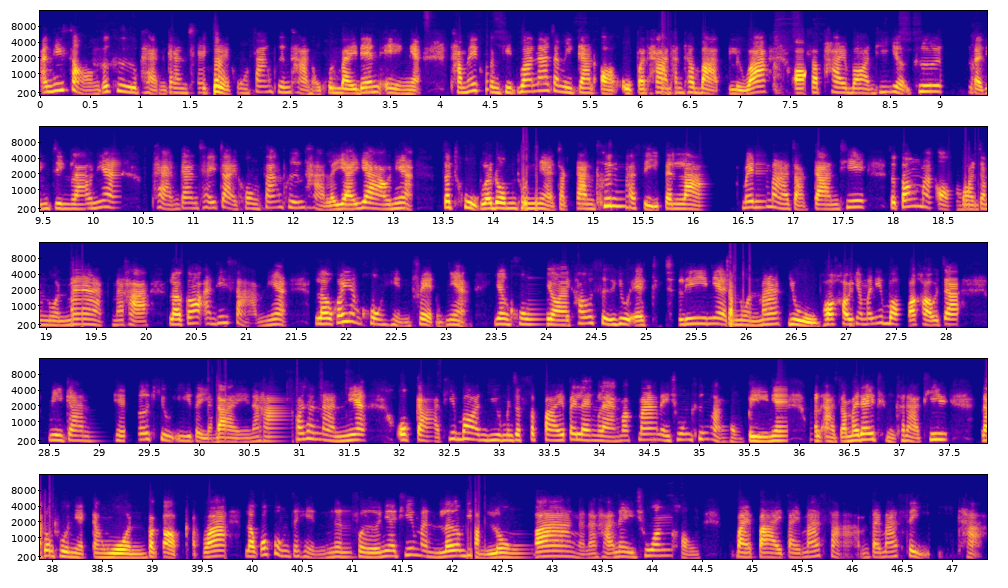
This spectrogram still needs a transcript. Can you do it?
อันที่สองก็คือแผนการใช้จ่ายโครงสร้างพื้นฐานของคุณไบเดนเองเนี่ยทำให้คนคิดว่าน่าจะมีการออกอุปทานพันธบัตรหรือว่าออกสปายบอลที่เยอะขึ้น แต่จริง ๆ แล้วเนี่ยแผนการใช้จ่ายโครงสร้างพื้นฐานระยะยาวเนี่ยจะถูกระดมทุนเนี่ยจากการขึ้นภาษีเป็นหลัก ไม่ได้มาจากการที่จะต้องมาออกบอลจำนวนมากนะคะ แล้วก็อันที่สามเนี่ยเราก็ยังคงเห็นเฟดเนี่ยยังคงยอยเข้าซื้อ US Treasury เนี่ยจำนวนมากอยู่ เพราะเขายังไม่ได้บอกว่าเขาจะมีการtaper QE แต่อย่างใดนะคะ เพราะฉะนั้นเนี่ยโอกาสที่ bond yield มันจะ spike ไปแรงๆ มากๆ ในช่วงครึ่งหลังของปีเนี่ยมันอาจจะไม่ได้ถึงขนาดที่นักลงทุนเนี่ยกังวลประกอบกับว่า เราก็คงจะเห็นเงินเฟ้อเนี่ยที่มันเริ่มที่ผ่อนลงบ้างนะคะ ในช่วงของปลายปลายไตรมาสสามไตรมาสสี่ค่ะ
